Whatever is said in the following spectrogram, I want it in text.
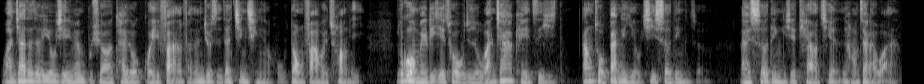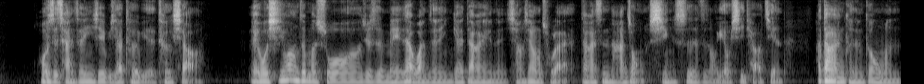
玩家在这个游戏里面不需要太多规范，反正就是在尽情的互动、发挥创意。如果我没理解错误，就是玩家可以自己当做半个游戏设定者。来设定一些条件，然后再来玩，或者是产生一些比较特别的特效。哎，我希望这么说，就是没在玩的人应该大概也能想象出来，大概是哪种形式的这种游戏条件。它当然可能跟我们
